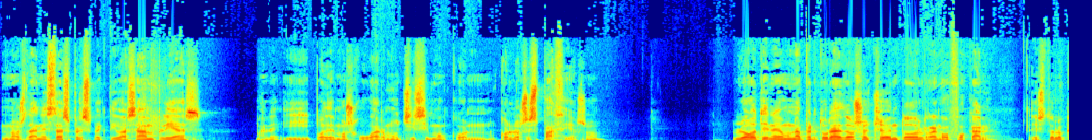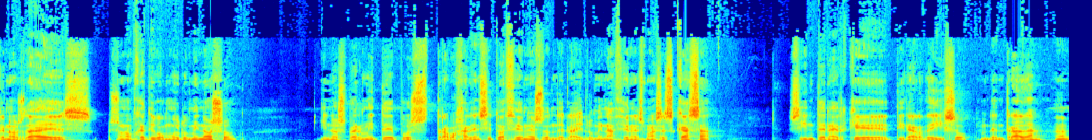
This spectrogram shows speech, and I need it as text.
nos dan estas perspectivas amplias, ¿vale? Y podemos jugar muchísimo con, los espacios, ¿no? Luego tiene una apertura de 2.8 en todo el rango focal. Esto lo que nos da es, es un objetivo muy luminoso y nos permite pues, trabajar en situaciones donde la iluminación es más escasa sin tener que tirar de ISO de entrada ¿eh?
